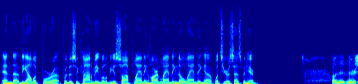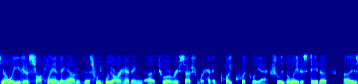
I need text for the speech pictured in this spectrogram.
and uh, the outlook for uh, for this economy. Will it be a soft landing, hard landing, no landing? Uh, what's your assessment here? Well, there's no way you get a soft landing out of this. We we are heading uh, to a recession. We're heading quite quickly. Actually, the latest data uh, is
